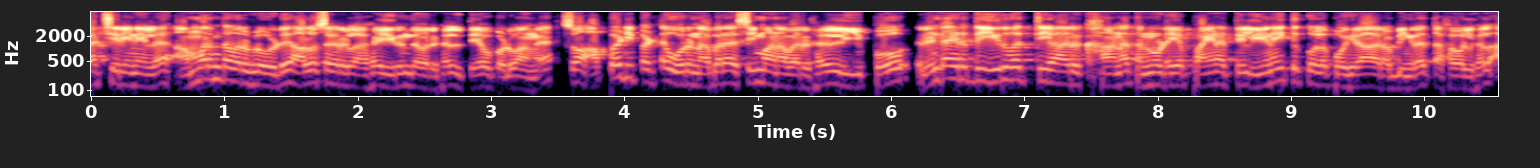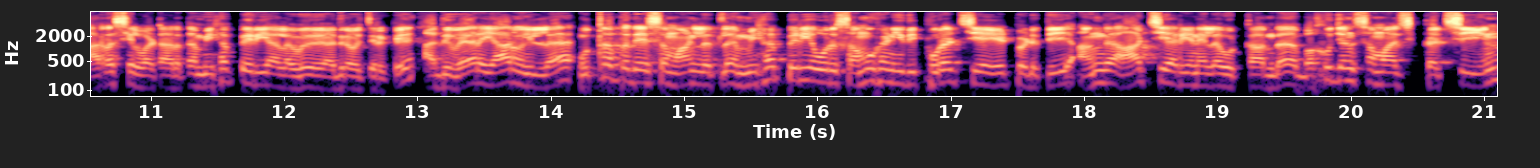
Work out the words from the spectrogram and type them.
ஆட்சி அரியணையில அமர்ந்தவர்களோடு ஆலோசகர்களாக இருந்தவர்கள் தேவைப்படுவாங்க. சோ அப்படிப்பட்ட ஒரு நபரை சீமான் அவர்கள் இப்போ ரெண்டாயிரத்தி இருபத்தி ஆறுக்கான தன்னுடைய பயணத்தில் இணைத்துக் கொள்ள போகிறார் அப்படிங்கிற தகவல்கள் அரசியல் வட்டாரத்தை மிகப்பெரிய அளவு அதிர வச்சிருக்கு. அது வேற யாரும் இல்ல. உத்தரப்பிரதேச மாநிலத்துல மிகப்பெரிய ஒரு சமூக நீதி புரட்சியை ஏற்படுத்தி அங்க ஆட்சி அரியணையில உட்கார்ந்த பகுஜன் சமாஜ் கட்சியின்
